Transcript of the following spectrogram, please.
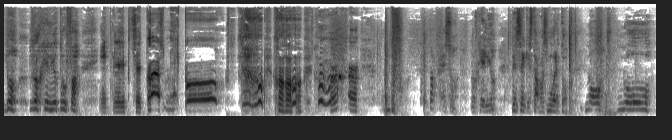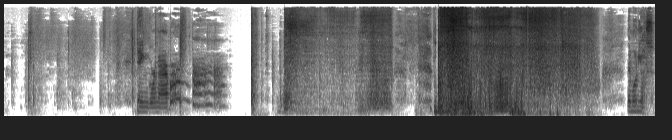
No, Rogelio Trufa. Eclipse cósmico. Eso, Rogelio. Pensé que estabas muerto. No, no. Tengo una bomba. Demonios,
